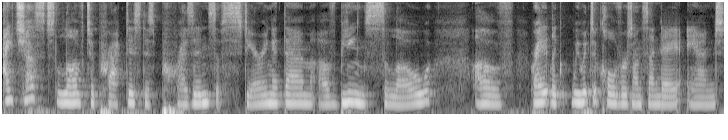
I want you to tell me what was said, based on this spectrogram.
I just love to practice this presence of staring at them, of being slow, of, right? Like we went to Culver's on Sunday and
